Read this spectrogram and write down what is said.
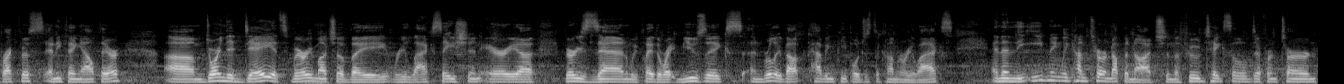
breakfast, anything out there. Um, during the day, it's very much of a relaxation area, very zen. We play the right musics and really about having people just to come and relax. And then the evening, we kind of turn up a notch and the food takes a little different turn.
